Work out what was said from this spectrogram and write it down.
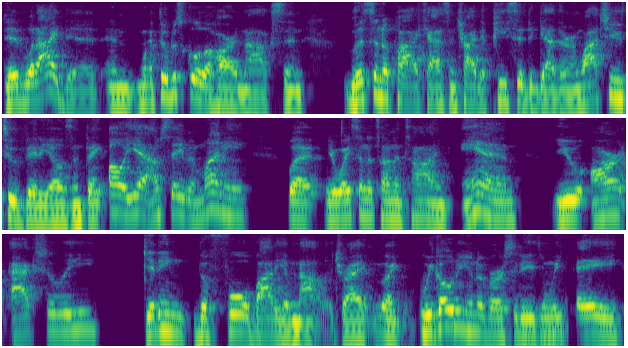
did what I did and went through the school of hard knocks and listen to podcasts and try to piece it together and watch YouTube videos and think, oh, yeah, I'm saving money, but you're wasting a ton of time and you aren't actually getting the full body of knowledge, right? Like we go to universities and we pay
